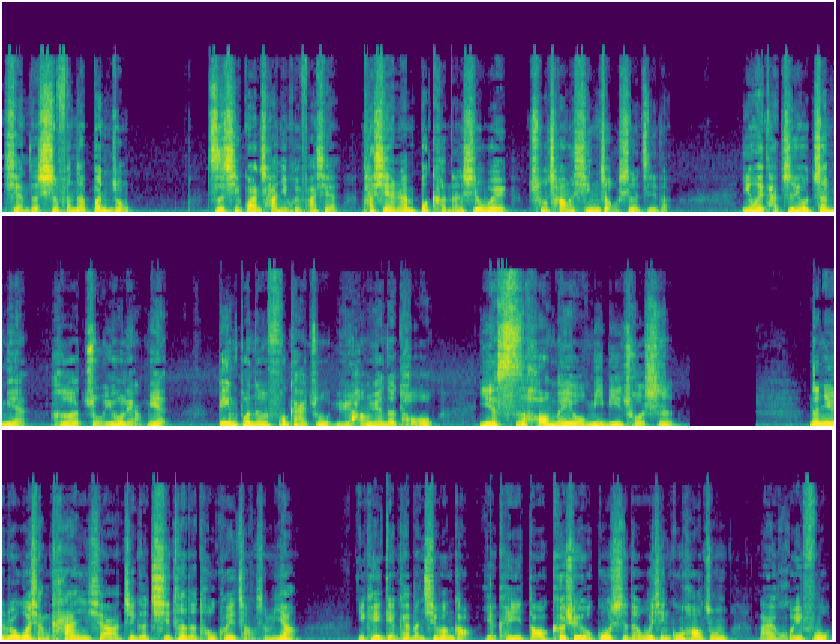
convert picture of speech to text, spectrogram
显得十分的笨重。仔细观察，你会发现它显然不可能是为出舱行走设计的，因为它只有正面和左右两面，并不能覆盖住宇航员的头。也丝毫没有密闭措施。那你如果想看一下这个奇特的头盔长什么样，你可以点开本期文稿，也可以到“科学有故事”的微信公号中来回复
